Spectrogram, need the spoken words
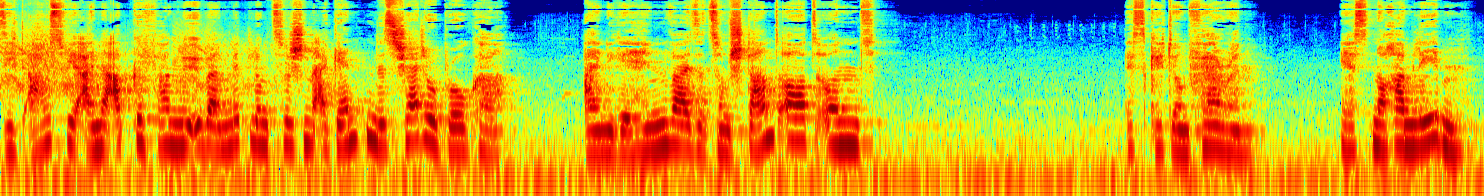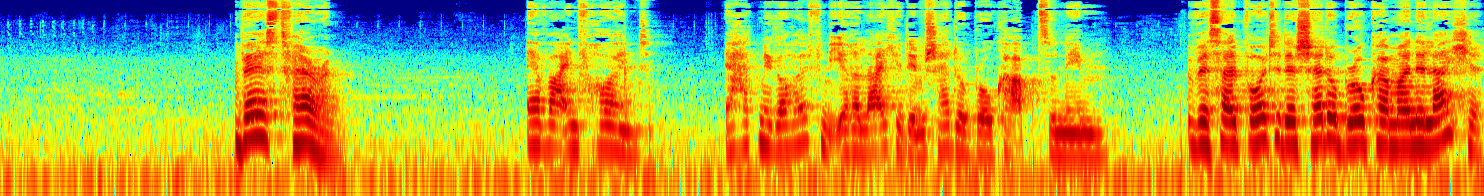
Sieht aus wie eine abgefangene Übermittlung zwischen Agenten des Shadow Broker. Einige Hinweise zum Standort und... Es geht um Farron. Er ist noch am Leben. Wer ist Farron? Er war ein Freund. Er hat mir geholfen, ihre Leiche dem Shadow Broker abzunehmen. Weshalb wollte der Shadow Broker meine Leiche?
